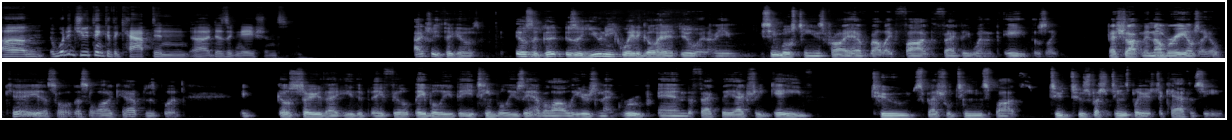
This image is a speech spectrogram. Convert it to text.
Um, what did you think of the captain uh, designations? I actually think it was it was a good it was a unique way to go ahead and do it. I mean, you see most teams probably have about like five. The fact that he went eight was like that shocked me. Number eight, I was like, okay, that's a that's a lot of captains, but goes to show you that either they feel they believe the team believes they have a lot of leaders in that group, and the fact they actually gave two special team spots, two two special teams players to captaincy,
